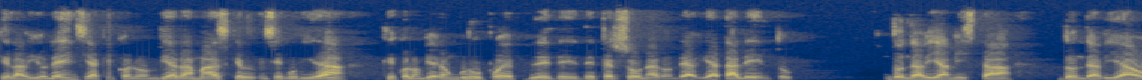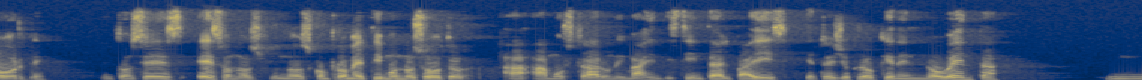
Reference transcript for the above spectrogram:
la violencia, que Colombia era más que la inseguridad, que Colombia era un grupo de personas donde había talento, donde había amistad, donde había orden. Entonces, eso nos, nos comprometimos nosotros a, mostrar una imagen distinta del país. Entonces yo creo que en el 90 mm,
